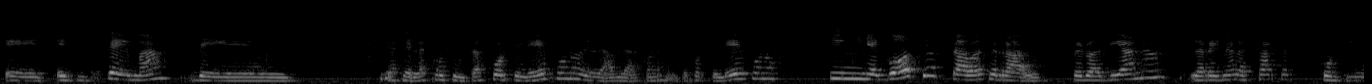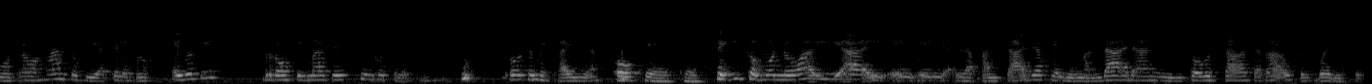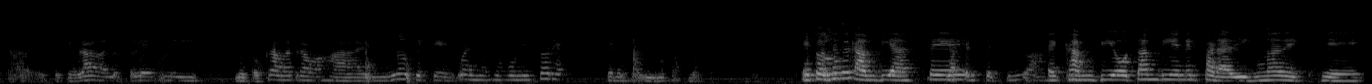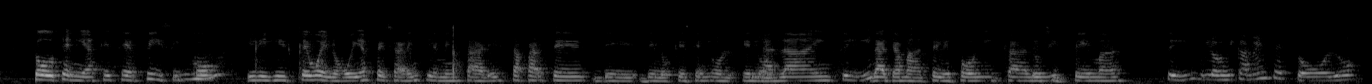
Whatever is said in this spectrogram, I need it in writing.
eh, el sistema de de hacer las consultas por teléfono, de hablar con la gente por teléfono. Y mi negocio estaba cerrado, pero Adriana, la reina de las cartas, continuó trabajando vía teléfono. Eso sí, rompí más de cinco teléfonos. Todo se me caía. Ok, ok. Y como no había la pantalla que me mandaran y todo estaba cerrado, pues bueno, se, se quebraban los teléfonos y me tocaba trabajar y no sé qué. Bueno, eso fue una historia pero salimos a flote. Entonces, cambiaste la perspectiva. Eh, cambió también el paradigma de que todo tenía que ser físico y dijiste, bueno, voy a empezar a implementar esta parte de, de lo que es el, el online, la llamada telefónica, los sistemas. Sí, lógicamente todo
